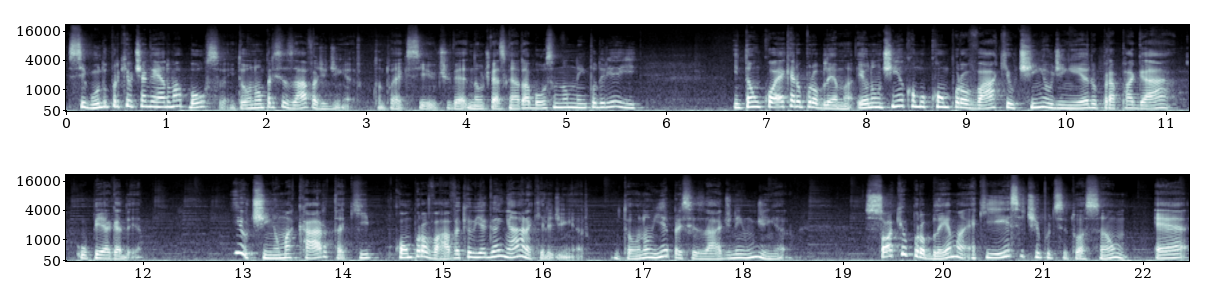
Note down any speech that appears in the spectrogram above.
segundo, porque eu tinha ganhado uma bolsa. Então, eu não precisava de dinheiro. Tanto é que se eu tiver, não tivesse ganhado a bolsa, eu não, nem poderia ir. Então, qual é que era o problema? Eu não tinha como comprovar que eu tinha o dinheiro para pagar o PhD. E eu tinha uma carta que comprovava que eu ia ganhar aquele dinheiro. Então eu não ia precisar de nenhum dinheiro. Só que o problema é que esse tipo de situação é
